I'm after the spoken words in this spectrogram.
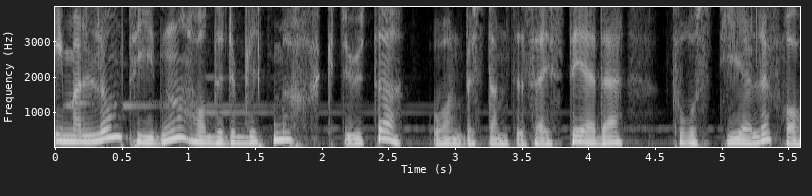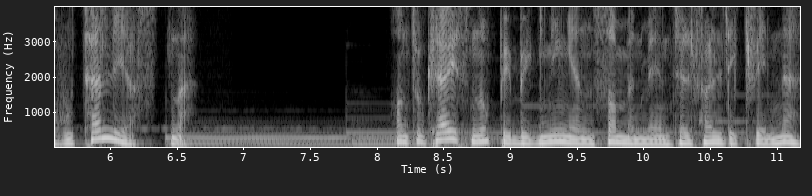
I mellomtiden hadde det blitt mørkt ute, og han bestemte seg i stedet for å stjele fra hotellgjestene. Han tok heisen opp i bygningen sammen med en tilfeldig kvinne.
